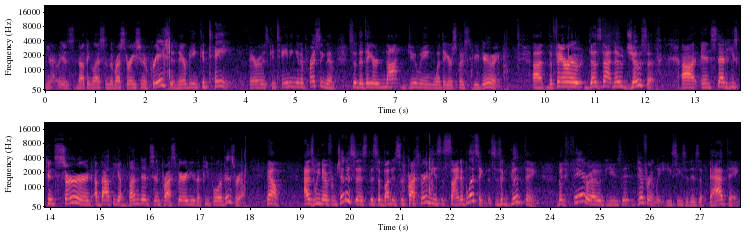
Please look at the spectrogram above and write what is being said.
you know is nothing less than the restoration of creation. They're being contained. Pharaoh is containing and oppressing them so that they are not doing what they are supposed to be doing. Uh, the Pharaoh does not know Joseph. Uh, instead, he's concerned about the abundance and prosperity of the people of Israel. Now, as we know from Genesis, this abundance and prosperity is a sign of blessing. This is a good thing. But Pharaoh views it differently. He sees it as a bad thing.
